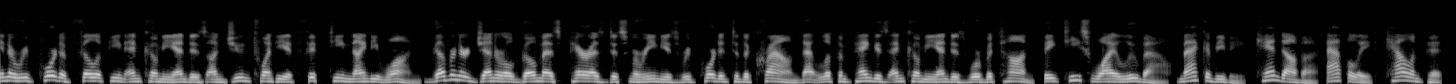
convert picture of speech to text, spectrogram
In a report of Philippine encomiendas on June 20, 1591, Governor-General Gómez Pérez Dasmariñas reported to the Crown that La Pampanga's encomiendas were Bataan, Betis y Lubao, Macabebe, Candaba, Apalit, Calumpit,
